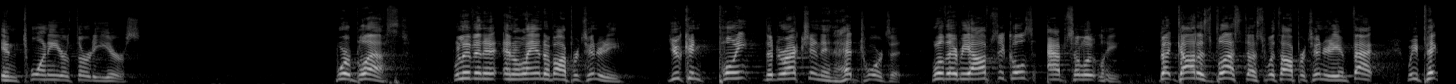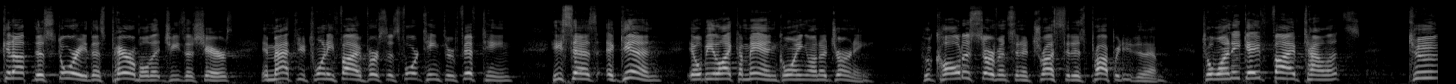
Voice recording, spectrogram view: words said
in 20 or 30 years. We're blessed. We live in a, in a land of opportunity. You can point the direction and head towards it. Will there be obstacles? Absolutely. But God has blessed us with opportunity. In fact, we pick it up this story, this parable that Jesus shares in Matthew 25, verses 14 through 15. He says, Again, it will be like a man going on a journey who called his servants and entrusted his property to them. To one he gave five talents, to,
